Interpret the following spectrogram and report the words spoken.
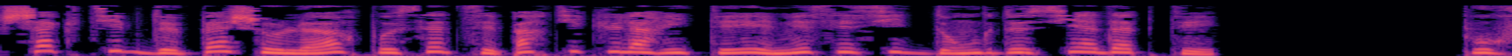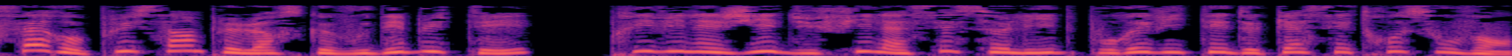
Chaque type de pêche au leurre possède ses particularités et nécessite donc de s'y adapter. Pour faire au plus simple lorsque vous débutez, privilégiez du fil assez solide pour éviter de casser trop souvent.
